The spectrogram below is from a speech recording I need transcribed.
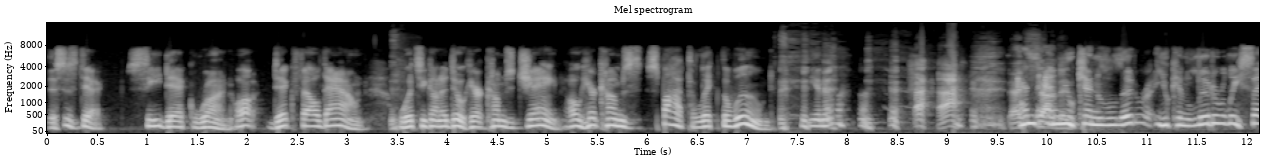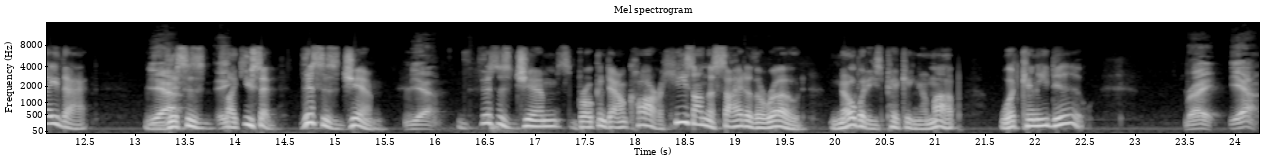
this is Dick. See Dick run. Oh, Dick fell down. What's he going to do? Here comes Jane. Oh, here comes Spot to lick the wound. You know, and sounded... and you can literally you can literally say that. Yeah, this is it... like you said. This is Jim. Yeah. This is Jim's broken down car. He's on the side of the road. Nobody's picking him up. What can he do? Right. Yeah,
